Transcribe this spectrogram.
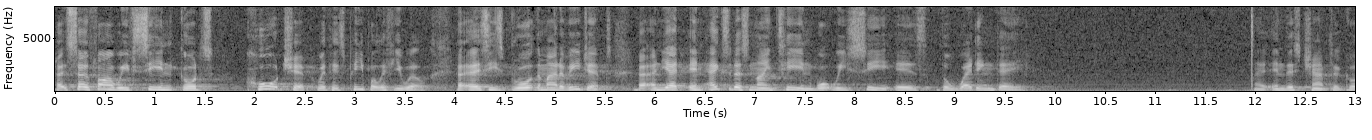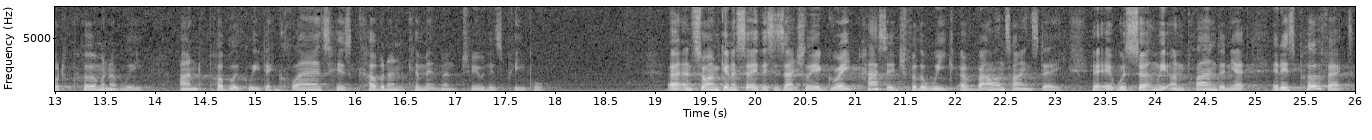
Uh, so far, we've seen God's courtship with his people, if you will, uh, as he's brought them out of Egypt. Uh, and yet, in Exodus 19, what we see is the wedding day. Uh, in this chapter, God permanently and publicly declares his covenant commitment to his people. Uh, and so I'm going to say this is actually a great passage for the week of Valentine's Day. It was certainly unplanned, and yet it is perfect.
